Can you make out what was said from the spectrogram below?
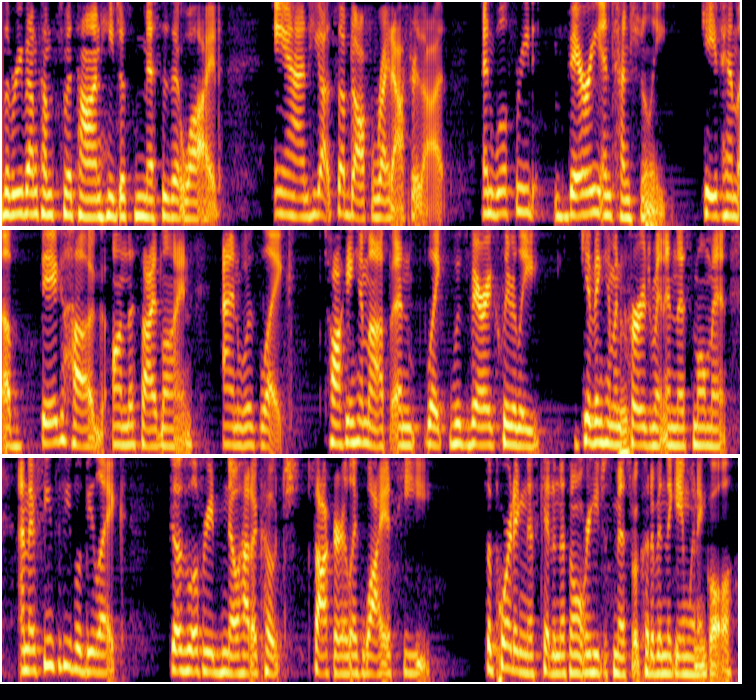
The rebound comes to Matan. He just misses it wide. And he got subbed off right after that. And Wilfried very intentionally gave him a big hug on the sideline and was like talking him up and like was very clearly giving him encouragement in this moment. And I've seen some people be like, does Wilfried know how to coach soccer? Like, why is he supporting this kid in this moment where he just missed what could have been the game winning goal?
